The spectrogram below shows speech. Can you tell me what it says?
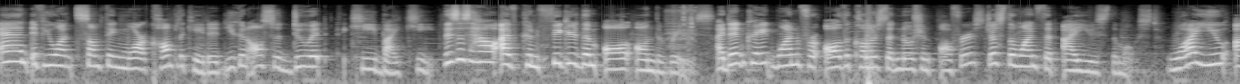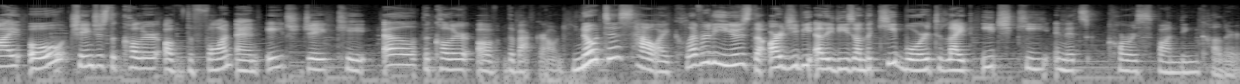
And if you want something more complicated, you can also do it key by key. This is how I've configured them all on the Raise. I didn't create one for all the colors that Notion offers, just the ones that I use the most. YUIO changes the color of the font and HJKL the color of the background. Notice how I cleverly used the RGB LEDs on the keyboard to light each key in its corresponding color.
